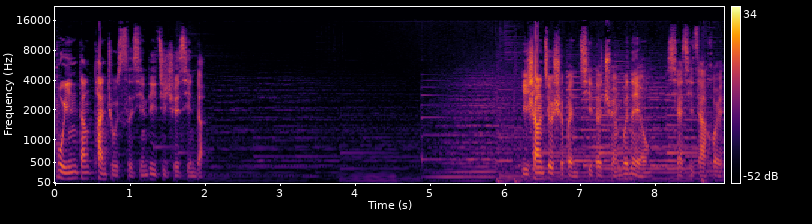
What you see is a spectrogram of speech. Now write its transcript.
不应当判处死刑立即执行的。以上就是本期的全部内容，下期再会。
